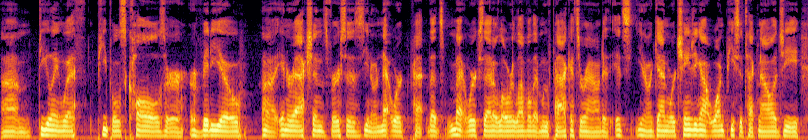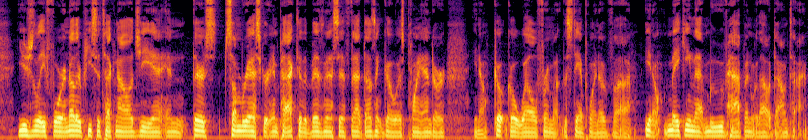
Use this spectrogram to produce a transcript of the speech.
um, dealing with people's calls or, or video uh, interactions versus you know network pa- that's networks at a lower level that move packets around. It, it's you know again we're changing out one piece of technology usually for another piece of technology, and, and there's some risk or impact to the business if that doesn't go as planned or you know go go well from the standpoint of uh, you know making that move happen without downtime.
